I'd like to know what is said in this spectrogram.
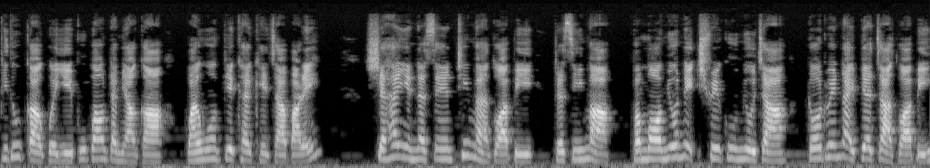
ပြည်သူ့ကာကွယ်ရေးပူးပေါင်းတပ်များကဝိုင်းဝန်းပစ်ခတ်ခဲ့ကြပါတယ်။ရဟတ်ရင်နှစ်စင်းထိမှန်သွားပြီးဒစီမှာ ဗမော်မြို့နှင့်ရွှေကူမြို့ကြားတောတွင်း၌ပြတ်ကျသွားပြီး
